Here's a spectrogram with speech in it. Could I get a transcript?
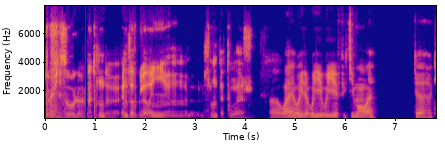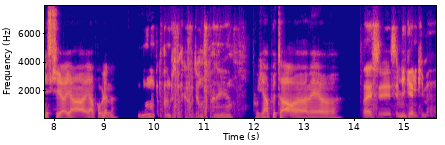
Toshizo, le patron de Ends of Glory, euh, de tatouage. euh, Ouais, oui, oui, oui, effectivement, ouais. Que- Qu'est-ce qu'il y a? Il y a, il y a un problème? Non, non, pas de problème, j'espère que je vous dérange pas d'ailleurs. Il est un peu tard, euh, mais euh, Ouais, c'est, Miguel qui m'a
